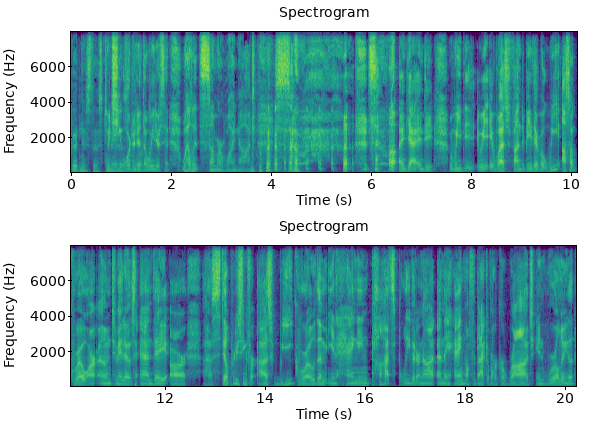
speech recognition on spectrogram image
goodness, those tomatoes. When she ordered it, the waiter said, "Well, it's summer. Why not?" so, so and yeah, indeed, we, we it was fun to be there. But we also grow our own tomatoes, and they are uh, still producing for us. We grow them in hanging pots, believe it or not, and they hang off the back of our garage in rural New England.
